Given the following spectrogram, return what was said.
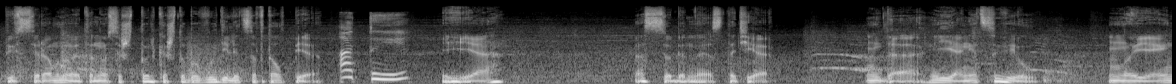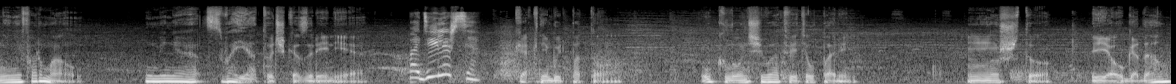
Ты все равно это носишь только, чтобы выделиться в толпе. А ты? Я? Особенная статья. Да, я не цивил, но я и не неформал. У меня своя точка зрения. Поделишься? Как-нибудь потом. Уклончиво ответил парень. Ну что, я угадал?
